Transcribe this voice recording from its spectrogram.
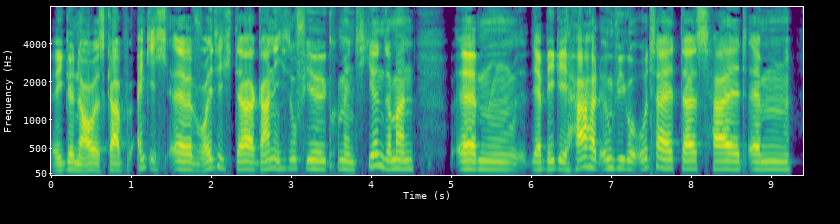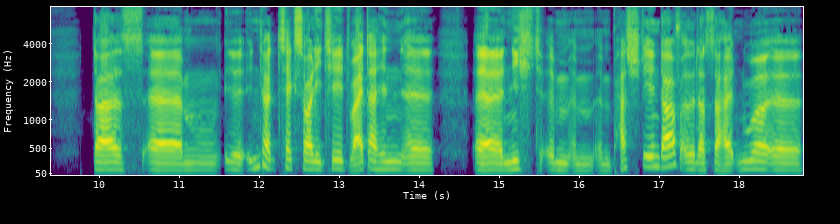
genau, es gab eigentlich äh, wollte ich da gar nicht so viel kommentieren, sondern ähm, der BGH hat irgendwie geurteilt, dass halt ähm, dass ähm, äh, Intersexualität weiterhin äh, äh, nicht im, im, im Pass stehen darf, also dass da halt nur äh,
